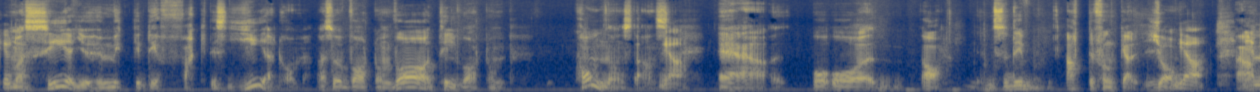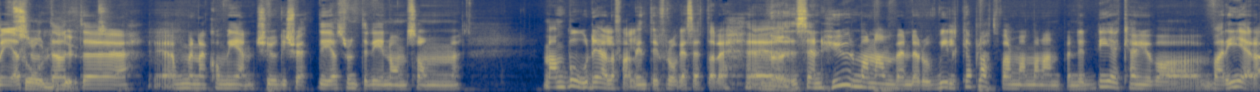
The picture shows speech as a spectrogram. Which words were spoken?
Ja, och man ser ju hur mycket det faktiskt ger dem. Alltså vart de var till vart de kom någonstans. Ja. Eh, och, och, ja, så det, att det funkar, ja. Ja, Nej, men jag tror inte att, äh, jag menar kom igen, 2021, det, jag tror inte det är någon som man borde i alla fall inte ifrågasätta det. Eh, sen hur man använder och vilka plattformar man använder, det kan ju vara, variera.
